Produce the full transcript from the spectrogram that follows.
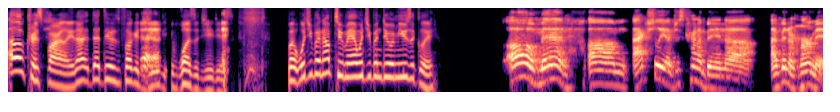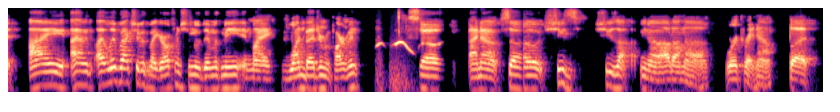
I love Chris Farley. That that dude is fucking Yeah. genius. was a genius. But what you been up to, man? What you been doing musically? Oh man. Um actually I've just kind of been uh I've been a hermit. I I I live actually with my girlfriend. She moved in with me in my one bedroom apartment. So I know. So she's she's uh, you know out on uh work right now. But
